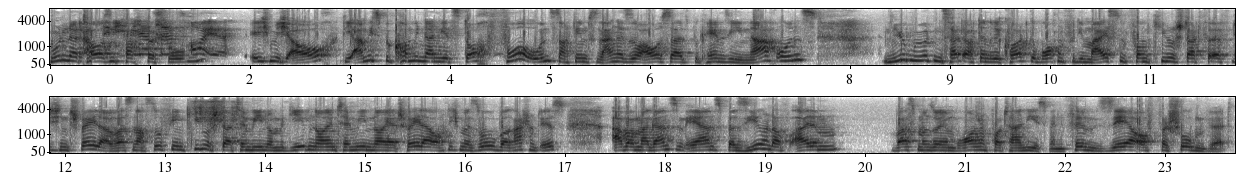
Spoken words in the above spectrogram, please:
100.000-fach verschoben. Ich mich auch. Die Amis bekommen ihn dann jetzt doch vor uns, nachdem es lange so aussah, als bekämen sie ihn nach uns. New Mutants hat auch den Rekord gebrochen für die meisten vom Kinostart veröffentlichten Trailer, was nach so vielen Kinostartterminen und mit jedem neuen Termin neuer Trailer auch nicht mehr so überraschend ist. Aber mal ganz im Ernst, basierend auf allem, was man so im Branchenportal liest, wenn ein Film sehr oft verschoben wird,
